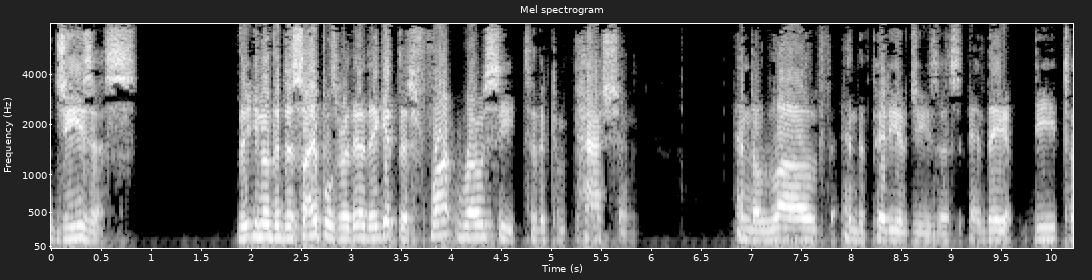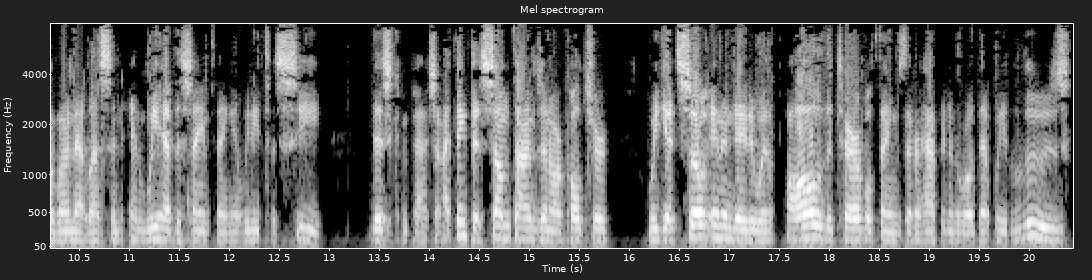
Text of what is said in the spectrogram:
Jesus. The, you know, the disciples were there. They get this front row seat to the compassion and the love and the pity of Jesus. And they need to learn that lesson. And we have the same thing. And we need to see this compassion. I think that sometimes in our culture, we get so inundated with all of the terrible things that are happening in the world that we lose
